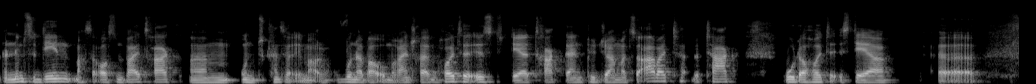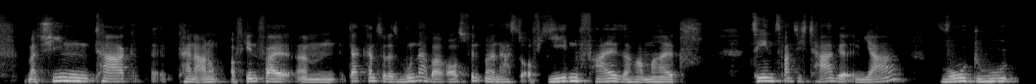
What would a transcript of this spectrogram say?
dann nimmst du den, machst daraus einen Beitrag ähm, und kannst ja immer wunderbar oben reinschreiben, heute ist der Trag dein Pyjama zur Arbeit Tag oder heute ist der äh, Maschinentag, äh, keine Ahnung, auf jeden Fall, ähm, da kannst du das wunderbar rausfinden und dann hast du auf jeden Fall, sagen wir mal, 10, 20 Tage im Jahr, wo du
